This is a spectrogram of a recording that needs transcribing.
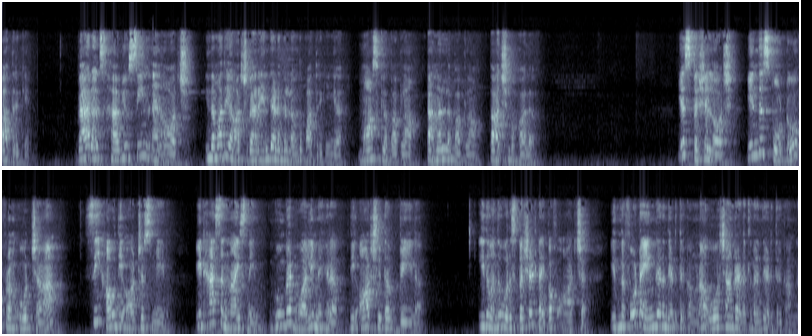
பார்த்துருக்கேன். Where else have you seen an arch இந்த மாதிரி ஆர்ச் வேற எந்த இடங்கள்ல வந்து பார்த்துருக்கீங்க? மாஸ்க்ல பார்க்கலாம் டனல்ல பார்க்கலாம் தாஜ்மஹால yes special arch in this photo from Orchha see how the arch is. It has a nice name ghunghat wali mehrab the arch with a veil. இது வந்து ஒரு ஸ்பெஷல் டைப் ஆஃப் ஆர்ச் இந்த ஃபோட்டோ எங்கேருந்து எடுத்திருக்காங்கன்னா ஓர்ச்சான்ற இடத்துல இருந்து எடுத்திருக்காங்க.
